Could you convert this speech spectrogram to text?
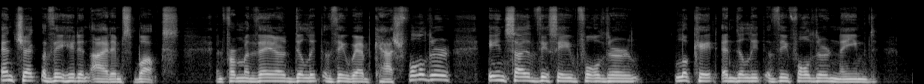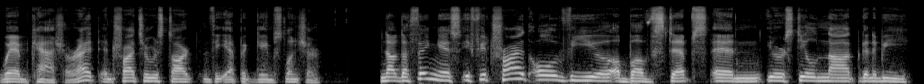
and check the hidden items box. And from there, delete the web cache folder. Inside the save folder, locate and delete the folder named web cache, alright? And try to restart the Epic Games launcher. Now, the thing is, if you tried all the uh, above steps and you're still not going to be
